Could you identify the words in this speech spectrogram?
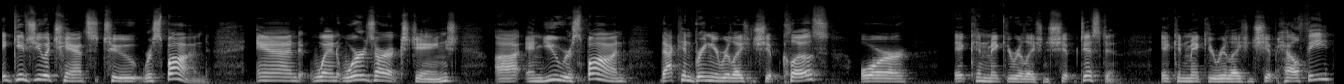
it gives you a chance to respond. And when words are exchanged uh, and you respond, that can bring your relationship close or it can make your relationship distant. It can make your relationship healthy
